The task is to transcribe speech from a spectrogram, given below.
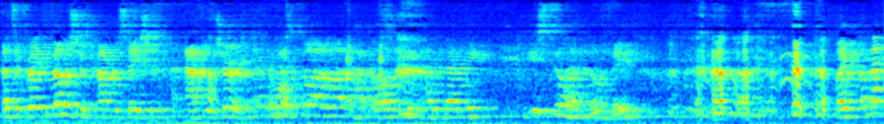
That's a great fellowship conversation after church. Hey, how's it going? I had a bad week. You still have no faith. like, I'm not,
